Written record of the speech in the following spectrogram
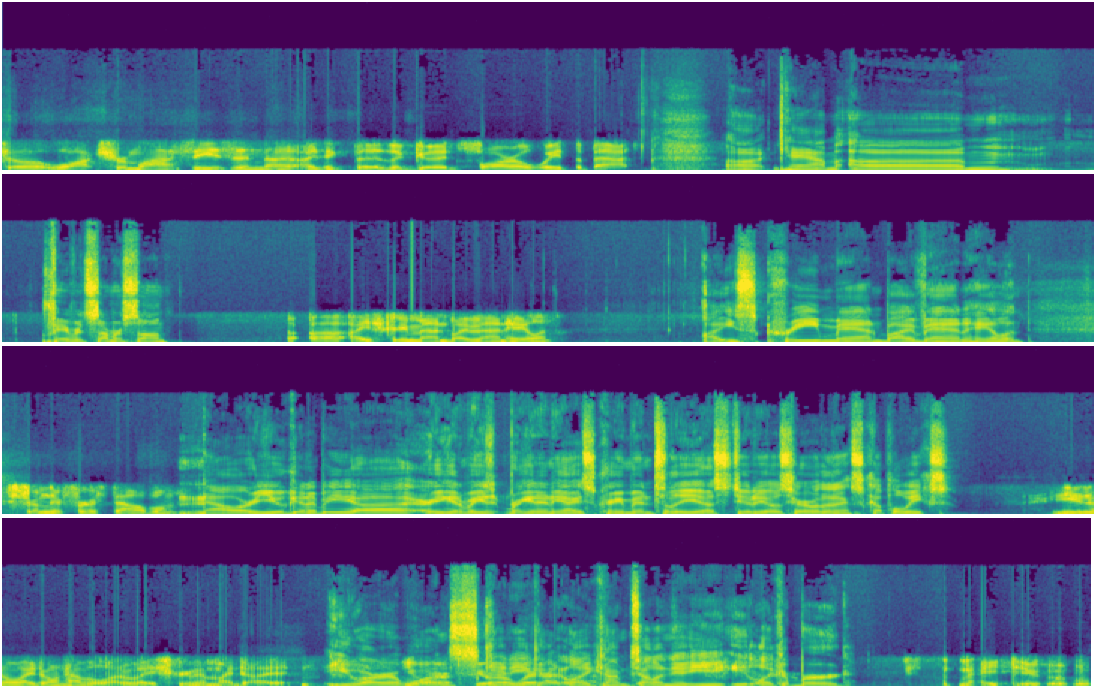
to watch from last season, uh, I think the the good far outweighed the bad. Uh, Cam, um, Favorite summer song? Uh, Ice Cream Man by Van Halen. Ice Cream Man by Van Halen. It's from their first album. Now, are you going to be uh, are you going to be bringing any ice cream into the uh, studios here over the next couple weeks? You know I don't have a lot of ice cream in my diet. You are a You one are- skinny guy. Like I'm telling you, you eat like a bird. I do.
